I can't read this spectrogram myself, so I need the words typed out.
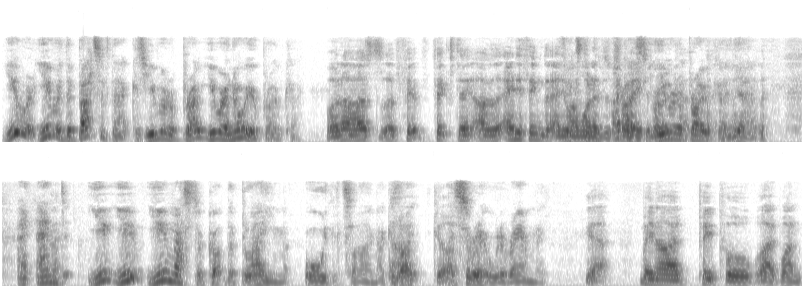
You were you were the butt of that because you were a bro- you were an oil broker. well, no, I was uh, fi- fixed in, was- anything that anyone Fixed wanted to okay, trade. so you were a broker, yeah. And, and you, you you must have got the blame all the time because Oh, I, God. I saw it all around me. Yeah, I mean, I had people. I had one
